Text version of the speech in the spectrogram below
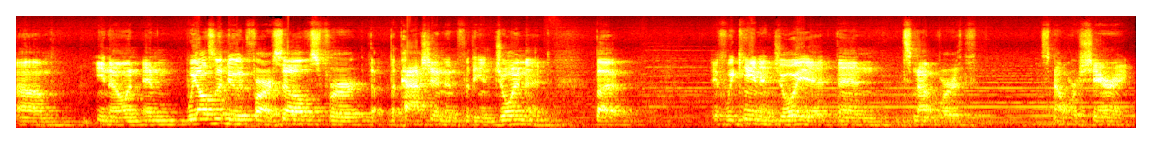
um, you know, and, and we also do it for ourselves for the, the passion and for the enjoyment. But if we can't enjoy it, then it's not worth it's not worth sharing.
